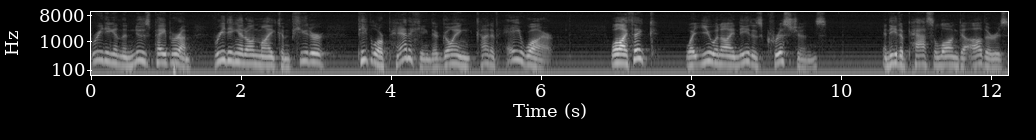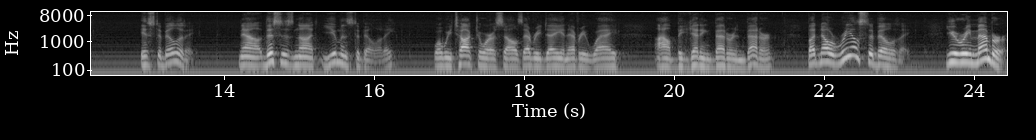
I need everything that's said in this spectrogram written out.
reading in the newspaper. I'm reading it on my computer. People are panicking. They're going kind of haywire. Well, I think what you and I need as Christians and need to pass along to others is stability. Now, this is not human stability, where we talk to ourselves every day in every way. I'll be getting better and better. But no, real stability. You remember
